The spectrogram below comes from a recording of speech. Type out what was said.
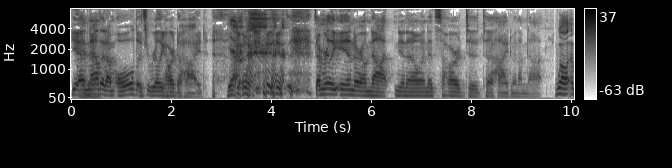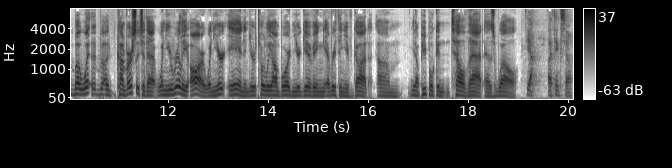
Yeah, and, now uh, that I'm old, it's really hard to hide. Yeah. I'm really in or I'm not, you know, and it's hard to, to hide when I'm not. Well, uh, but what, uh, conversely to that, when you really are, when you're in and you're totally on board and you're giving everything you've got, um, you know, people can tell that as well. Yeah, I think so.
